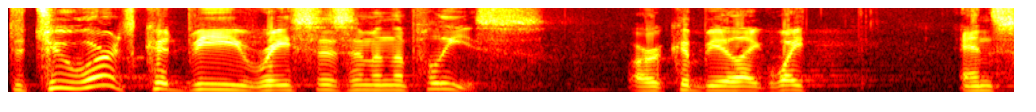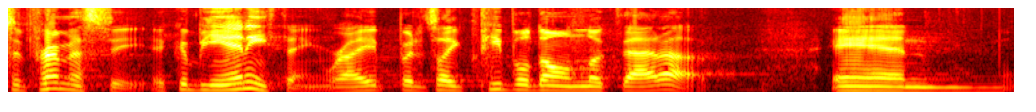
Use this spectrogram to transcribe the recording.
the two words could be racism and the police, or it could be like white and supremacy. It could be anything, right? But it's like people don't look that up. And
